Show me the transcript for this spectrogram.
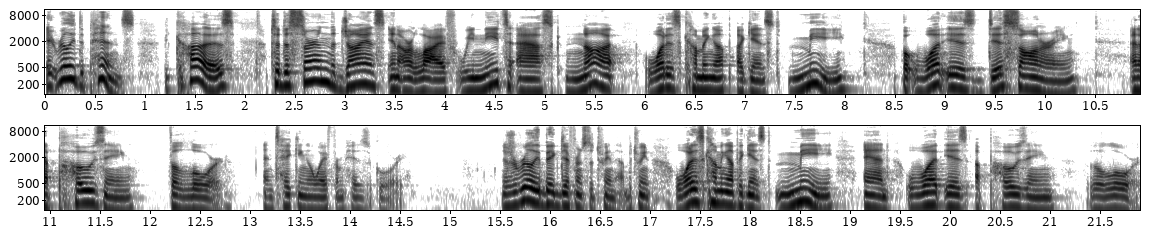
It really depends because to discern the giants in our life, we need to ask not what is coming up against me, but what is dishonoring and opposing the Lord and taking away from his glory. There's a really big difference between that, between what is coming up against me and what is opposing the Lord.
